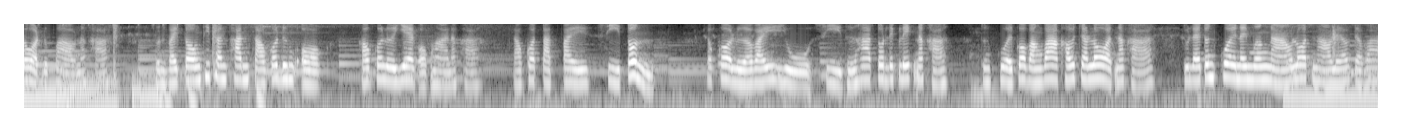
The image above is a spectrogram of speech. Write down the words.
รอดหรือเปล่านะคะ ส่วนใบตองที่พันๆสาวก็ดึงออกเขาก็เลยแยกออกมานะคะสาวก็ตัดไป 4 ต้น แล้วก็เหลือไว้อยู่4ถึง5ต้นเล็ก ๆนะคะต้นกล้วยก็หวังว่าเขาจะรอดนะคะ ดูแลต้นกล้วยในเมืองหนาวรอดหนาวแล้ว แต่ว่า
